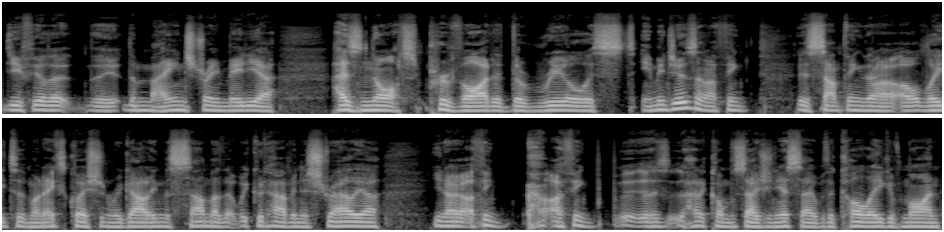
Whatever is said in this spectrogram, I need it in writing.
do you feel that the the mainstream media has not provided the realist images? And I think is something that I'll lead to my next question regarding the summer that we could have in Australia you know, I think I think uh, I had a conversation yesterday with a colleague of mine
